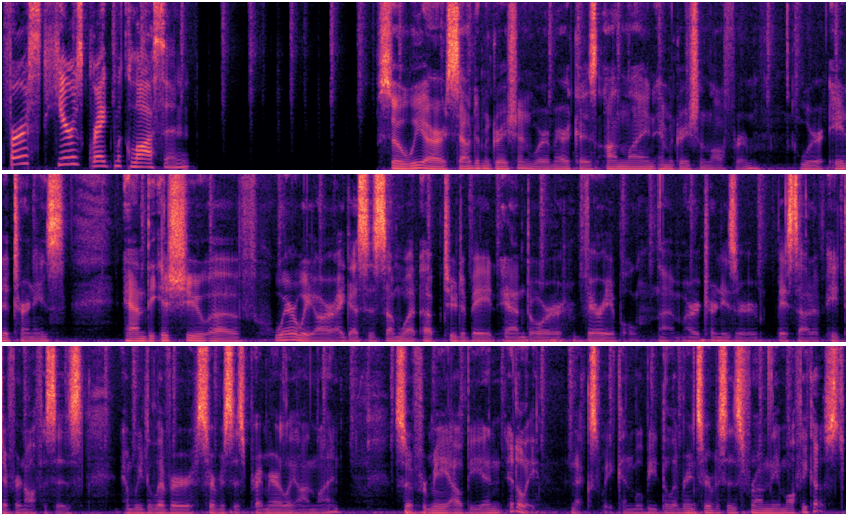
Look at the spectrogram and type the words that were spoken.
First, here's Greg McLawsen. So, we are Sound Immigration. We're America's online immigration law firm. We're eight attorneys and the issue of where we are, I guess, is somewhat up to debate and or variable. Um, our attorneys are based out of eight different offices, and we deliver services primarily online. So for me, I'll be in Italy next week, and we'll be delivering services from the Amalfi Coast.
